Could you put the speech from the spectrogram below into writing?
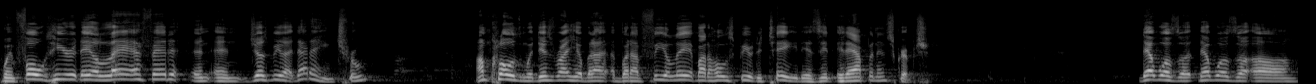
when folks hear it, they'll laugh at it and, and just be like, that ain't true. I'm closing with this right here, but I, but I feel led by the Holy Spirit to tell you this. It, it happened in Scripture. There was a, there was a, a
